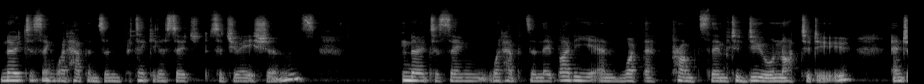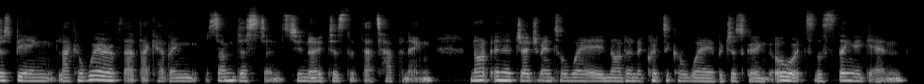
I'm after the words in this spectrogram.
noticing what happens in particular situations, noticing what happens in their body and what that prompts them to do or not to do, and just being like aware of that, like having some distance to notice that that's happening, not in a judgmental way, not in a critical way, but just going, oh, it's this thing again.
